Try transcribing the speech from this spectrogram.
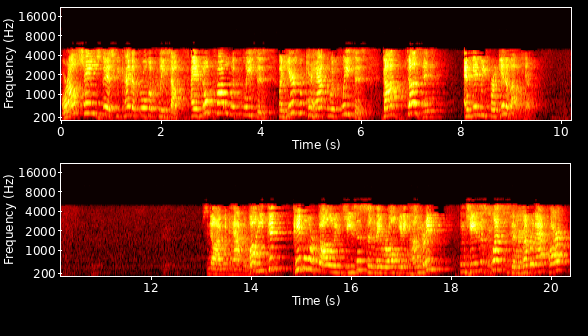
Or I'll change this. We kind of throw the fleece out. I have no problem with fleeces, but here's what can happen with fleeces God does it, and then we forget about Him. So, no, I wouldn't happen. Well, He did. People were following Jesus, and they were all getting hungry, and Jesus blesses them. Remember that part?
